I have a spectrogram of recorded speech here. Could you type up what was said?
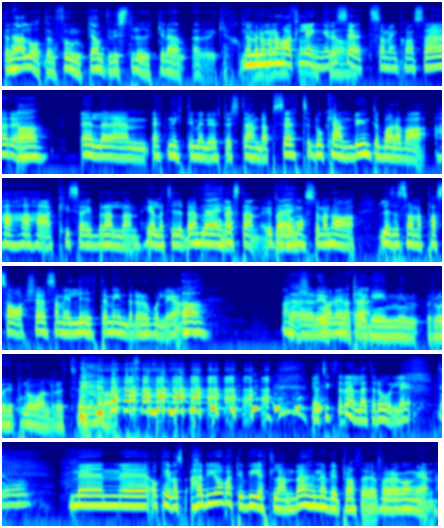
den här låten funkar inte, vi stryker den. Eller det kanske Nej men om man har ett längre jag. set som en konsert, Ja, eller en, ett 90 minuters stand-up set, då kan det ju inte bara vara ha ha ha, kissa i brallan hela tiden, Nej. nästan. Utan Nej. då måste man ha lite sådana passager som är lite mindre roliga. ja. Annars Där hade jag det kunnat inte. lägga in min Rohypnol-rutin då. Jag tyckte den lät rolig. ja. Men eh, okej, sp- hade jag varit i Vetlanda när vi pratade förra gången?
